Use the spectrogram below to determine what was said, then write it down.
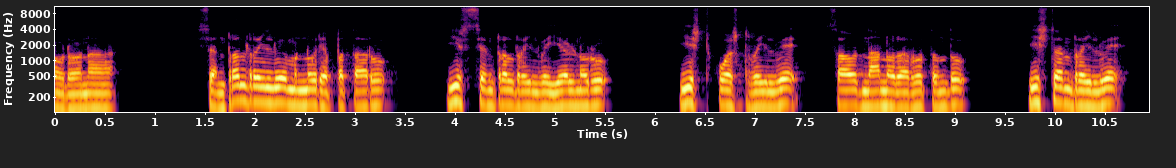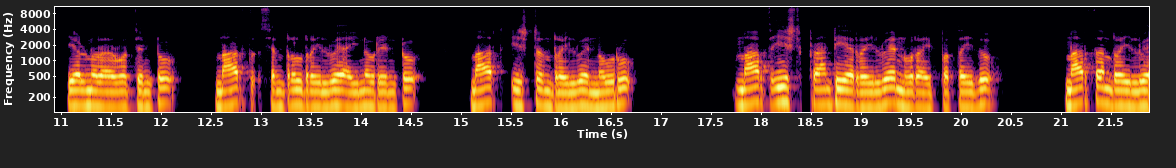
ನೋಡೋಣ. ಸೆಂಟ್ರಲ್ ರೈಲ್ವೆ ಮುನ್ನೂರ ಎಪ್ಪತ್ತಾರು, ಈಸ್ಟ್ ಸೆಂಟ್ರಲ್ ರೈಲ್ವೆ ಏಳ್ನೂರು, ಈಸ್ಟ್ ಕೋಸ್ಟ್ ರೈಲ್ವೆ ಸಾವಿರದ ನಾನ್ನೂರ ಅರವತ್ತೊಂದು, ಈಸ್ಟರ್ನ್ ರೈಲ್ವೆ ಏಳ್ನೂರ ಅರವತ್ತೆಂಟು, ನಾರ್ತ್ ಸೆಂಟ್ರಲ್ ರೈಲ್ವೆ ಐನೂರ ಎಂಟು, ನಾರ್ತ್ ಈಸ್ಟರ್ನ್ ರೈಲ್ವೆ ನೂರು, ನಾರ್ತ್ ಈಸ್ಟ್ ಫ್ರಾಂಟಿಯರ್ ರೈಲ್ವೆ ನೂರ ಇಪ್ಪತ್ತೈದು ನಾರ್ತನ್ ರೈಲ್ವೆ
